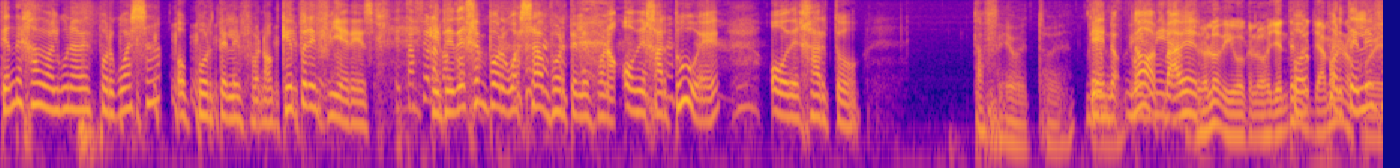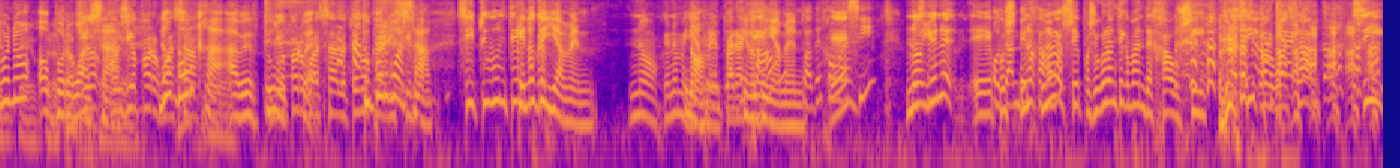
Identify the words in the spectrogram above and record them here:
¿Te han dejado alguna vez por WhatsApp o por teléfono? ¿Qué prefieres? Que te dejen por WhatsApp o por teléfono. O dejar tú, ¿eh? O dejar tú. Está feo esto, ¿eh? Que no, no, a ver. Yo lo digo, que los oyentes por, nos llamen por teléfono cuenten, o por. WhatsApp. Pues yo por no, WhatsApp. Borja, a ver, tú. Yo por WhatsApp lo tengo Tú por clarísimo. WhatsApp. Sí, tuve un Que tiempo no te llamen. No, que no me No, llamen. que ¿Para no qué? te llamen. ¿Tú has dejado ¿Eh? así? No, yo no, eh, ¿O te pues no, no lo sé, pues seguramente que me han dejado, sí. Sí, por WhatsApp. Sí,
